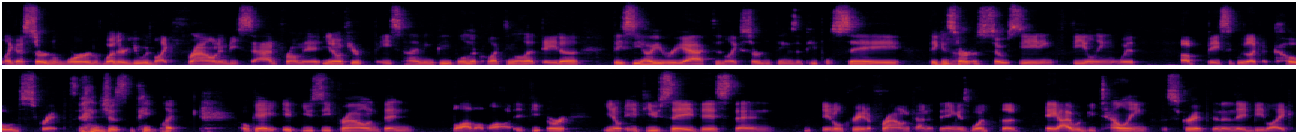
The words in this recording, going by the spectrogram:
like a certain word, whether you would like frown and be sad from it. You know, if you're FaceTiming people and they're collecting all that data, they see how you react to like certain things that people say. They can Yeah. start associating feeling with a basically like a code script and just be like, okay, if you see frown, then blah blah blah. If you or you know if you say this, then it'll create a frown kind of thing is what the AI would be telling the script, and then they'd be like,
